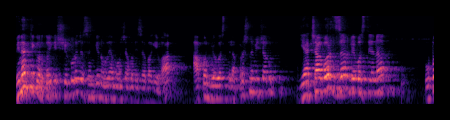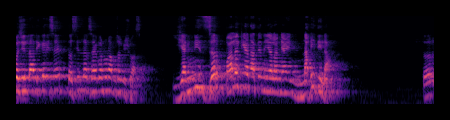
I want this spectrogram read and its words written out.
विनंती करतोय की शेकडोच्या संख्येनं उद्या मोर्चामध्ये सहभागी व्हा. आपण व्यवस्थेला प्रश्न विचारू. याच्यावर जर व्यवस्थेनं उपजिल्हाधिकारी साहेब तहसीलदार साहेबांवर आमचा विश्वास आहे. यांनी जर पालक या नात्याने याला न्याय नाही दिला तर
